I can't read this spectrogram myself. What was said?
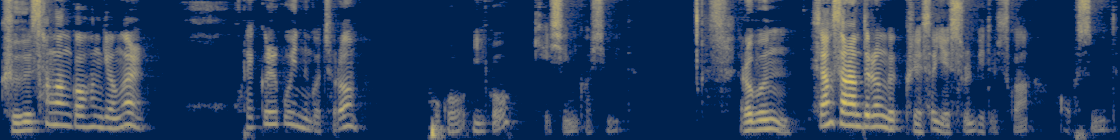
그 상황과 환경을 오래 끌고 있는 것처럼 보고 이고 계신 것입니다. 여러분, 세상 사람들은 그래서 예수를 믿을 수가 없습니다.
